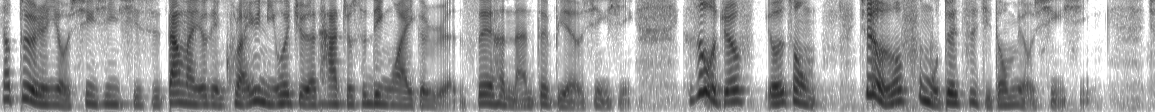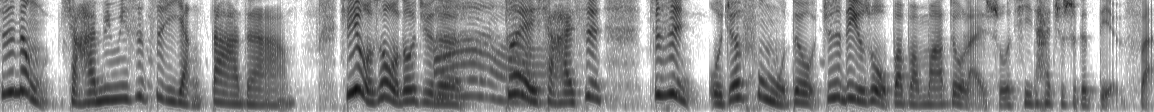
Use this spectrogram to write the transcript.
要对人有信心，其实当然有点困难，因为你会觉得他就是另外一个人，所以很难对别人有信心。可是我觉得有一种，就有时候父母对自己都没有信心。就是那种小孩明明是自己养大的啊，其实有时候我都觉得，啊对小孩是，就是我觉得父母对我，就是例如说我爸爸妈妈对我来说，其实他就是个典范。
